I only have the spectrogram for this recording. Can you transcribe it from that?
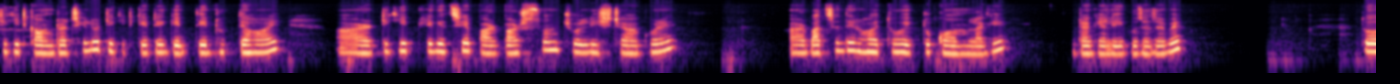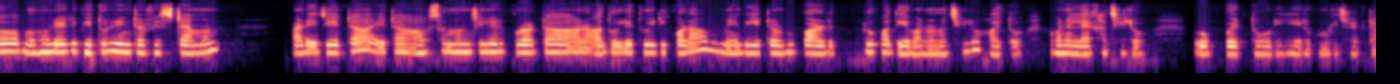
টিকিট কাউন্টার ছিল, টিকিট কেটে গেট দিয়ে ঢুকতে হয়। আর টিকিট লেগেছে পার পারসন চল্লিশ টাকা করে। আর বাচ্চাদের হয়তো একটু কম লাগে। এটা গেলেই বোঝা যাবে। তো মহলের ভেতরের ইন্টারফেসটা এমন। আর এই যে এটা এটা আহসান মঞ্জিলের পুরাটার আদলে তৈরি করা মেবি এটা রূপার, রূপা দিয়ে বানানো ছিল, হয়তো ওখানে লেখা ছিল রূপের তৈরি, এরকম কিছু একটা।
